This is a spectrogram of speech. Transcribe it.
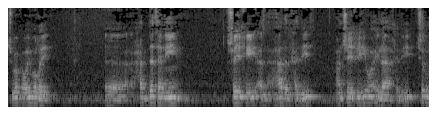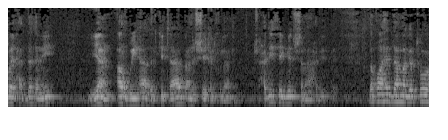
شو وك أوي بلي أه، حدثني شيخي هذا الحديث عن شيخه وإلى آخره. شغلي حدثني ين أروي هذا الكتاب عن الشيخ الفلاني. حديث يقبل شنها حديث به؟ للظاهر دام قلتوا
